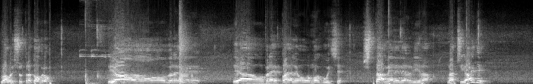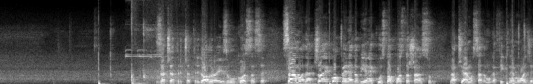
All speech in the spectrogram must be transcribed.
Malo je šutra dobro. Jao, bre. Jao, bre, pa je li ovo moguće? Šta mene nervira? Znači, ajde. Za 4-4. Dobro je, izvukao sam se. Samo da čovjek opet ne dobije neku 100% šansu. Znači, ajmo sad da mu ga fiknemo ođe.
